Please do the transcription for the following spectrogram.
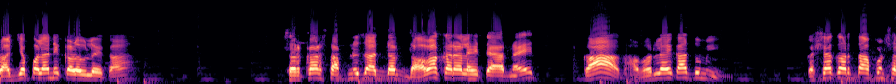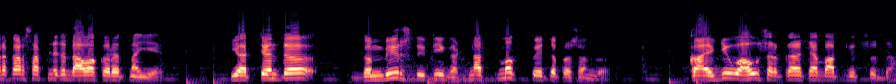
राज्यपालांनी कळवलंय का? सरकार स्थापनेचा अद्याप दावा करायला हे तयार नाहीत? का? घाबरलाय का तुम्ही? कशा करता आपण सरकार स्थापनेचा दावा करत नाहीये ही अत्यंत गंभीर स्थिती घटनात्मक पेच प्रसंग काळजीवाहू सरकारच्या बाबतीत सुद्धा.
